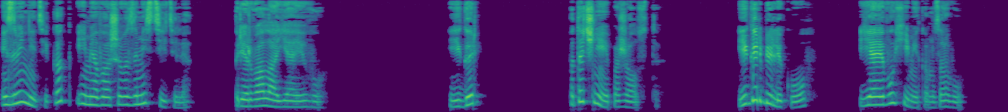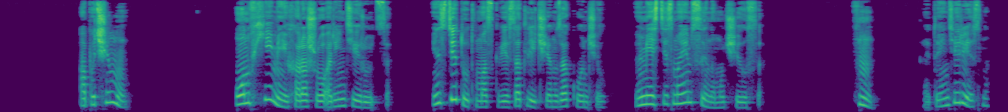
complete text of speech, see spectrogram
«Извините, как имя вашего заместителя?» Прервала я его. «Игорь?» «Поточнее, пожалуйста». «Игорь Беляков. Я его химиком зову». А почему? Он в химии хорошо ориентируется. Институт в Москве с отличием закончил. Вместе с моим сыном учился. Хм, это интересно.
